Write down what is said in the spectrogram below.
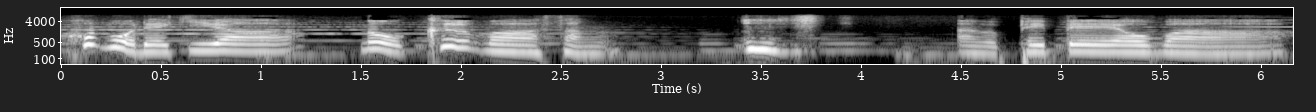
ほぼレギュラーのクマさんうん。あの、ペイペイオーバ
